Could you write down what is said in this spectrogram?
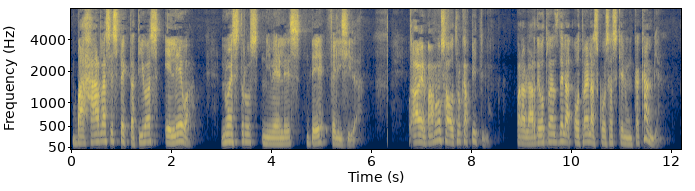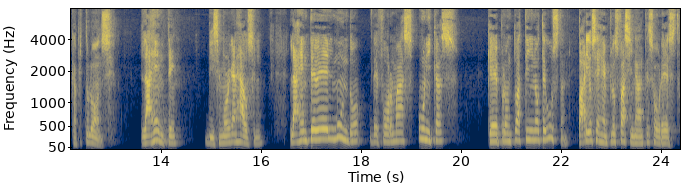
Bajar las expectativas eleva nuestros niveles de felicidad. A ver, vámonos a otro capítulo para hablar de, otras de la, otra de las cosas que nunca cambian. Capítulo 11. La gente, dice Morgan Housel, la gente ve el mundo de formas únicas que de pronto a ti no te gustan. Varios ejemplos fascinantes sobre esto,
